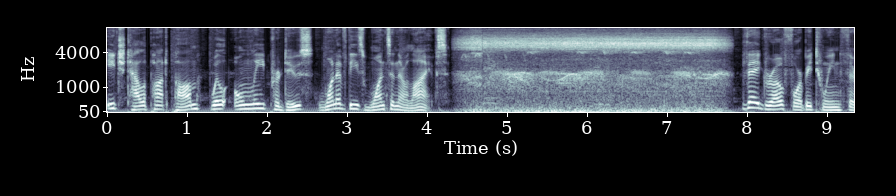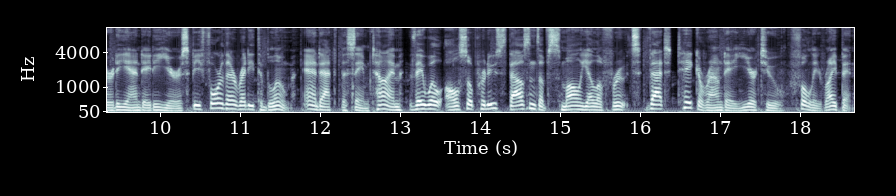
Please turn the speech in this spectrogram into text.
each talipot palm will only produce one of these once in their lives. They grow for between 30 and 80 years before they're ready to bloom, and at the same time, they will also produce thousands of small yellow fruits that take around a year to fully ripen.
